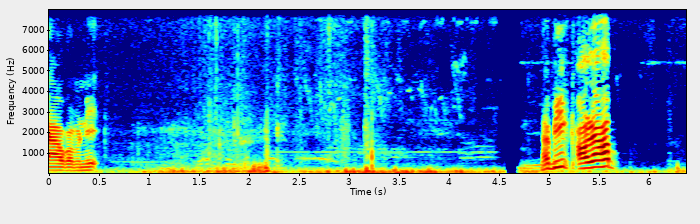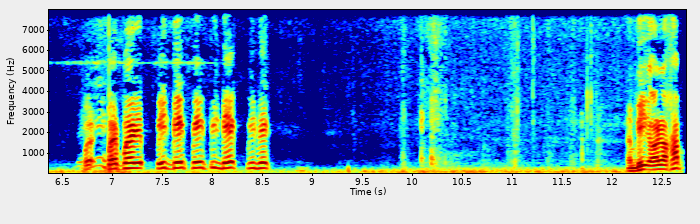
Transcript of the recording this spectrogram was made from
ยาวๆกันวันนี้นะบิ๊กเอาแล้วครับ เปิดเปิดเปิดปิดเบรกปิดปิดเบรกปิดเบรกนะบิ๊กเอาแล้วครับ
